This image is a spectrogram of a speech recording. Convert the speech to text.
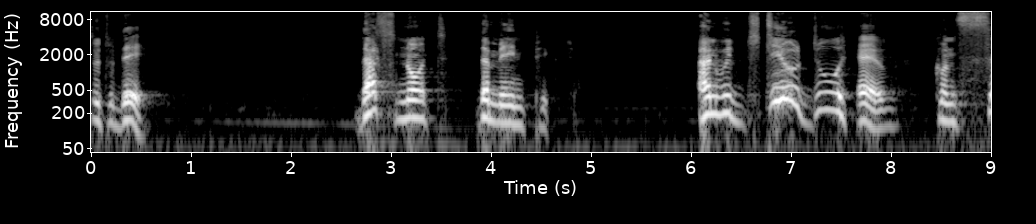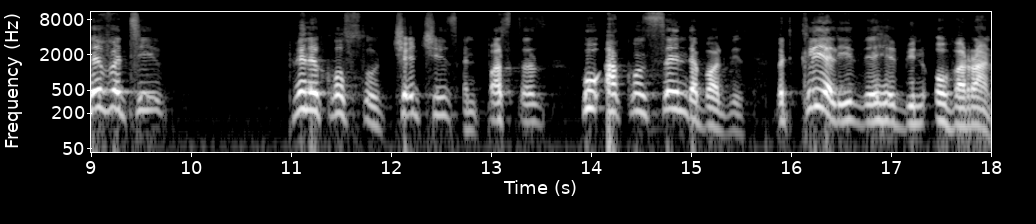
to today, that's not the main picture. And we still do have conservative Pentecostal churches and pastors who are concerned about this, but clearly they have been overrun.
